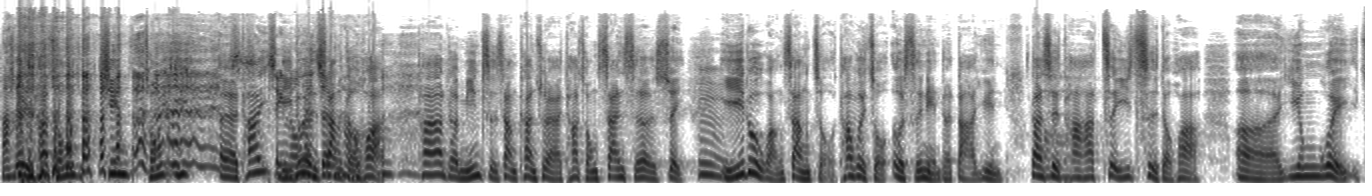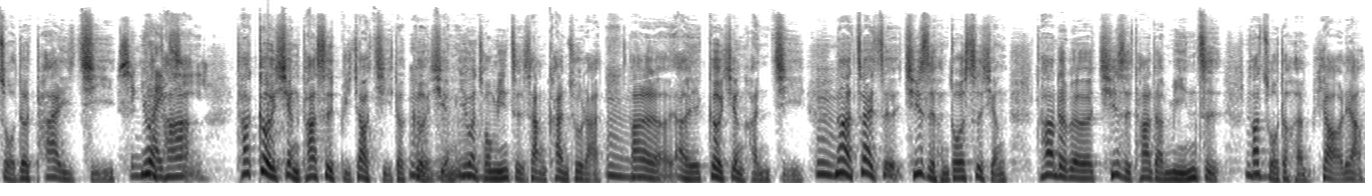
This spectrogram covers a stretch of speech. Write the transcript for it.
啊、所以他从心 从一呃，他理论上的话，他的名字上看出来，他从三十二岁，嗯，一路往上走，他会走二十年的大运，嗯、但是他这一次的话，呃，因为走得太急，心太急，因为他。他个性他是比较急的个性，嗯嗯嗯、因为从名字上看出来，嗯、他的呃个性很急。嗯、那在这其实很多事情，他的其实他的名字他走得很漂亮，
